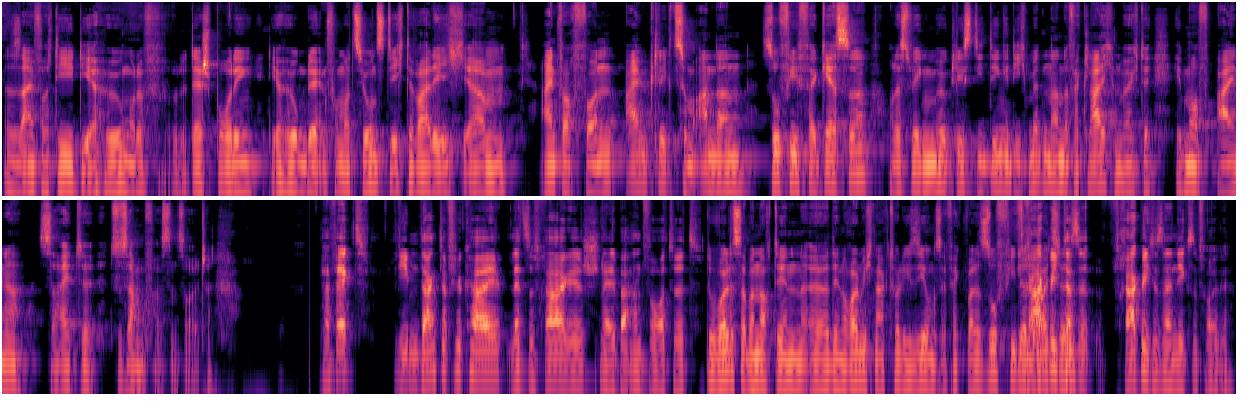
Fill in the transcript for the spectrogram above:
Das ist einfach die, die Erhöhung oder, oder Dashboarding, die Erhöhung der Informationsdichte, weil ich ähm, einfach von einem Klick zum anderen so viel vergesse und deswegen möglichst die Dinge, die ich miteinander vergleichen möchte, eben auf einer Seite zusammenfassen sollte. Perfekt. Lieben Dank dafür, Kai. Letzte Frage, schnell beantwortet. Du wolltest aber noch den, äh, den räumlichen Aktualisierungseffekt, weil es so viele frag Leute... Mich das, frag mich das in der nächsten Folge.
